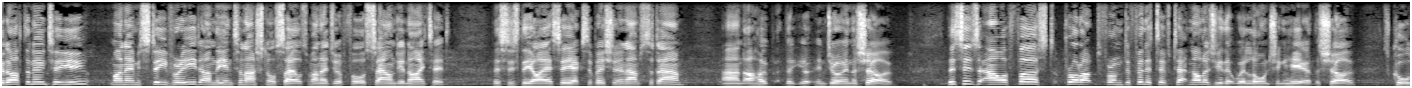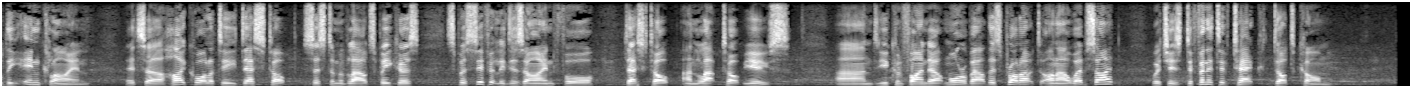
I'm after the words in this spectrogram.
Good afternoon to you. My name is Steve Reed. I'm the International Sales Manager for Sound United. This is the ISE exhibition in Amsterdam, and I hope that you're enjoying the show. This is our first product from Definitive Technology that we're launching here at the show. It's called the Incline. It's a high quality desktop system of loudspeakers specifically designed for desktop and laptop use. And you can find out more about this product on our website, which is definitive-tech.com.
